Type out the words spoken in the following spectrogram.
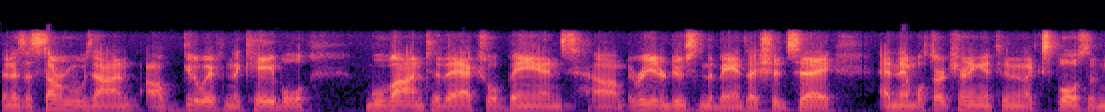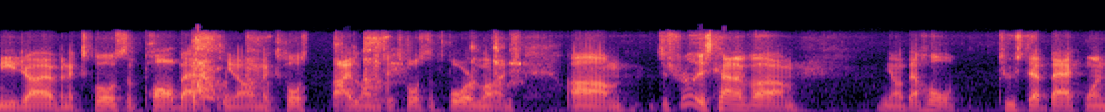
Then as the summer moves on, I'll get away from the cable, move on to the actual bands, um, reintroducing the bands, I should say, and then we'll start turning into an explosive knee drive, an explosive pull back, you know, an explosive side lunge, explosive forward lunge. Um, just really is kind of, um, you know, that whole two step back, one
